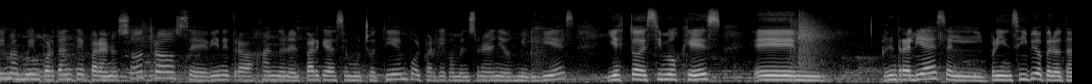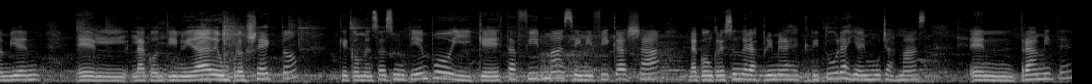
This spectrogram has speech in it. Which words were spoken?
firma es muy importante para nosotros, se viene trabajando en el parque desde hace mucho tiempo, el parque comenzó en el año 2010 y esto decimos que es, em, en realidad es el principio, pero también la continuidad de un proyecto que comenzó hace un tiempo y que esta firma significa ya la concreción de las primeras escrituras y hay muchas más en trámite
